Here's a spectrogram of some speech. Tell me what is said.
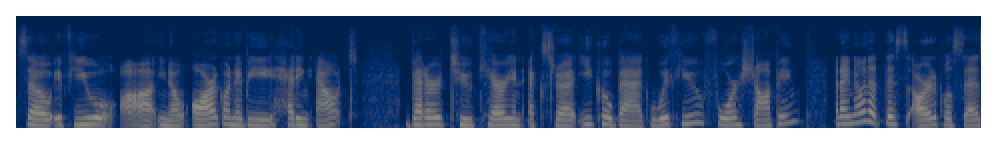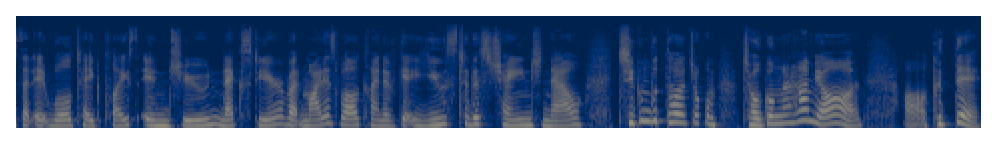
So if you, uh, you know, are going to be heading out, better to carry an extra eco bag with you for shopping. And I know that this article says that it will take place in June next year, but might as well kind of get used to this change now. 지금부터 조금 적응을 하면 어, 그때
